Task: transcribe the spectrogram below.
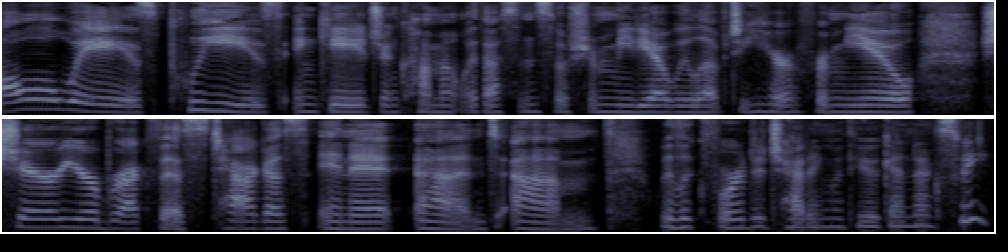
always please engage and comment with us on social media. We love to hear from you. Share your breakfast, tag us in it, and um, we look forward to chatting with you again next week.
